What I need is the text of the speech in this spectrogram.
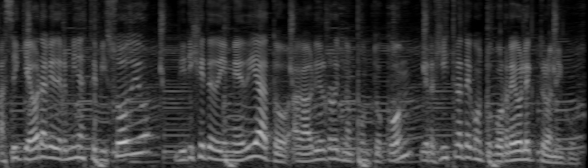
Así que ahora que termina este episodio, dirígete de inmediato a gabrielreutmann.com y regístrate con tu correo electrónico.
